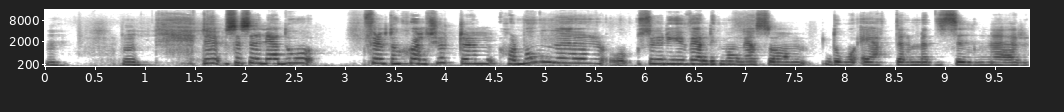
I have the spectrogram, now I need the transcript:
Mm. Mm. Du Cecilia, då, förutom sköldkörtelhormoner så är det ju väldigt många som då äter mediciner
